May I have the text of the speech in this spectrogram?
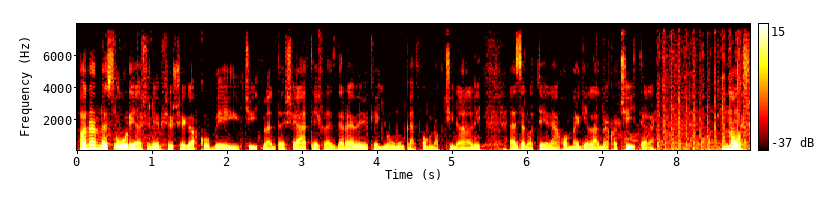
Ha nem lesz óriási népszerűség, akkor végig cheatmentes játék lesz, de reméljük egy jó munkát fognak csinálni ezen a téren, ha megjelennek a cheaterek. Nos,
